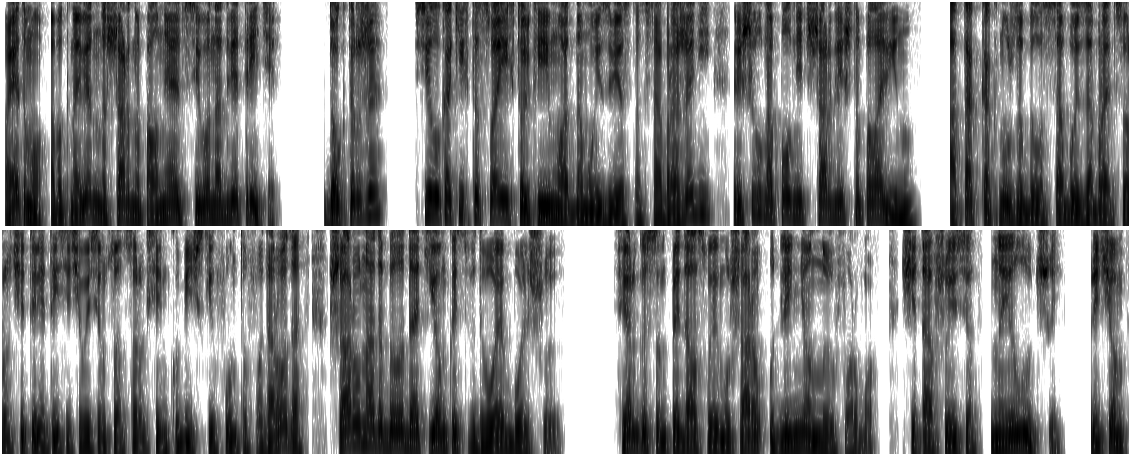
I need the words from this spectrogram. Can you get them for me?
Поэтому обыкновенно шар наполняют всего на две трети, Доктор же, в силу каких-то своих только ему одному известных соображений, решил наполнить шар лишь наполовину. А так как нужно было с собой забрать 44 847 кубических фунтов водорода, шару надо было дать емкость вдвое большую. Фергюсон придал своему шару удлиненную форму, считавшуюся наилучшей, причем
